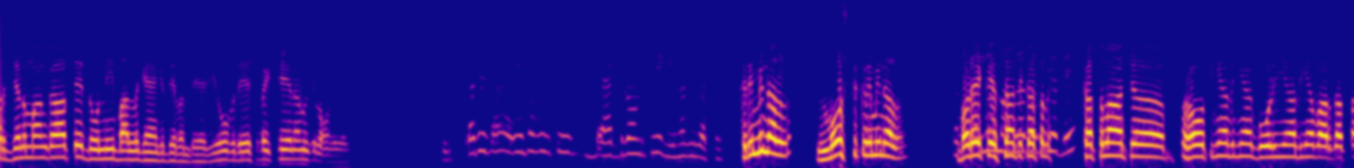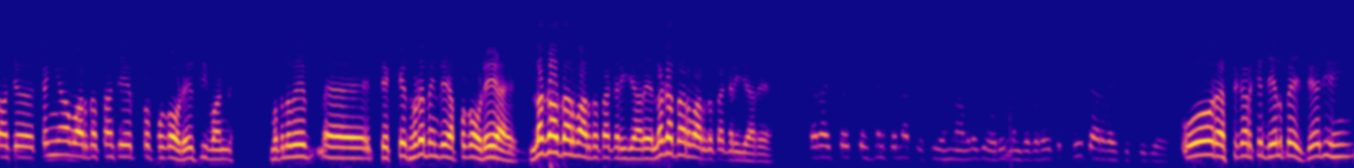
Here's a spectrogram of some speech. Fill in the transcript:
ਅਰਜਨ ਮੰਗਾ ਤੇ ਡੋਨੀ ਬੱਲ ਗੈਂਗ ਦੇ ਬੰਦੇ ਆ ਜੀ। ਉਹ ਵਿਦੇਸ਼ ਬੈਠੇ ਇਹਨਾਂ ਨੂੰ ਚਲਾਉਂਦੇ ਆ ਸਰ ਇਹਦਾ ਇਹਦੇ ਵਿੱਚ ਕੋਈ ਬੈਕਗ੍ਰਾਉਂਡ ਕੀ ਹੈਗੀ ਇਹਨਾਂ ਦੀ ਵੈਸੇ? Criminal most criminal. ਬੜੇ ਪਹਿਲਾਂ ਕੇਸਾਂ 'ਚ ਮਾਮਲਾ ਕਤਲ- ਦਰਜ? ਕਤਲਾਂ 'ਚ ਫਰੌਤੀਆਂ ਦੀਆਂ ਗੋਲੀਆਂ ਦੀਆਂ ਵਾਰਦਾਤਾਂ 'ਚ ਕਈਆਂ ਵਾਰਦਾਤਾਂ 'ਚ ਇਹ ਭ- ਭਗੌੜੇ ਸੀ ਵੰਡ ਮਤਲਬ ਇਹ ਟਿੱਕੇ ਥੋੜੇ ਪੈਂਦੇ ਆ ਭਗੌੜੇ ਆ। ਲਗਾਤਾਰ ਵਾਰਦਾਤਾਂ ਕਰੀ ਜਾ ਰਹੇ ਲਗਾਤਾਰ ਵਾਰਦਾਤਾਂ ਕਰੀ ਜਾ ਰਹੇ। ਸਰ ਅੱਜ ਤੋਂ ਕੁਝ ਦਿਨ ਪਹਿਲਾਂ ਤੁਸੀਂ ਇਸ ਮਾਮਲੇ 'ਚ ਹੋਰ ਵੀ ਬੰਦੇ ਬੜੇ ਤੇ ਕੀ ਕਾਰਵਾਈ ਕੀਤੀ ਗਈ ਹੈ? ਉਹ ਅਰੈਸਟ ਕਰਕੇ ਜੇਲ੍ਹ ਭੇਜਦੇ ਆ ਜੀ ਅਸੀਂ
